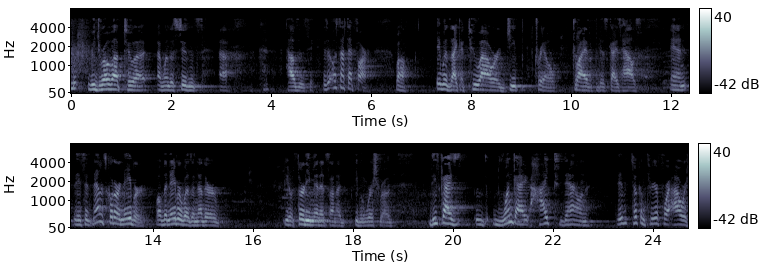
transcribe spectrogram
We, we drove up to a, a one of the students' uh, houses. He said, "Oh, it's not that far." Well, it was like a two-hour jeep trail drive up to this guy's house, and he said, "Now let's go to our neighbor." Well, the neighbor was another, you know, 30 minutes on an even worse road. These guys, one guy hiked down. It took him three or four hours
